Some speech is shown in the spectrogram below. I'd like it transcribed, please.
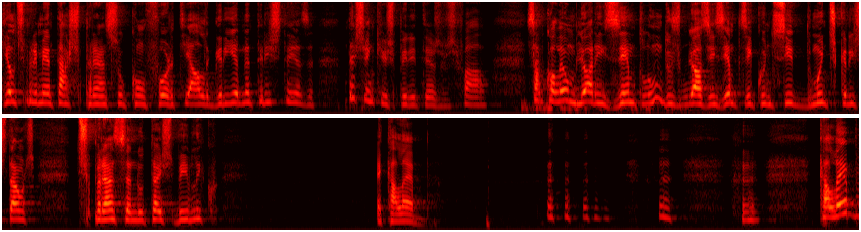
que ele experimenta a esperança, o conforto e a alegria na tristeza. Deixem que o Espírito Deus vos fale. Sabe qual é o melhor exemplo, um dos melhores exemplos e conhecido de muitos cristãos de esperança no texto bíblico? É Caleb. Caleb,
